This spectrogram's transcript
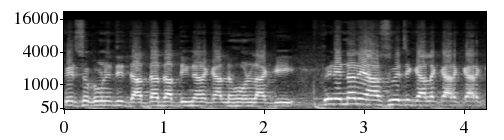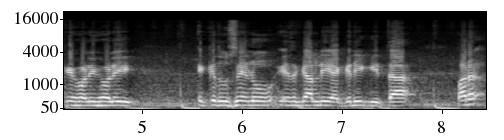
ਫਿਰ ਸੁਖਮਨੀ ਦੀ ਦਾਦਾ ਦਾਦੀ ਨਾਲ ਗੱਲ ਹੋਣ ਲੱਗ ਗਈ। ਫਿਰ ਇਹਨਾਂ ਨੇ ਆਪਸ ਵਿੱਚ ਗੱਲ ਕਰ ਕਰਕੇ ਹੌਲੀ ਹੌਲੀ ਇੱਕ ਦੂਸਰੇ ਨੂੰ ਇਸ ਗੱਲ ਲਈ ਐਗਰੀ ਕੀਤਾ। ਪਰ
